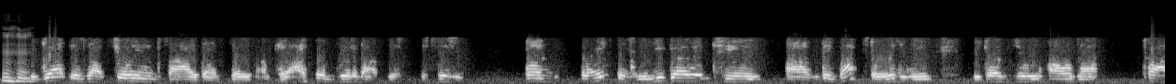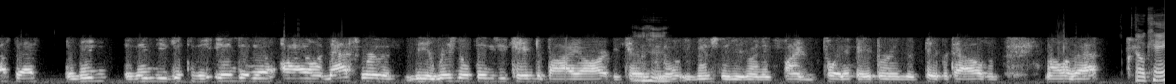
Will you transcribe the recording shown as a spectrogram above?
Mm-hmm. The gut is that feeling inside that says, okay, I feel good about this decision. And for instance, when you go into uh, big box stores and you you go through all of that process, and then and then you get to the end of the aisle, and that's where the, the original things you came to buy are, because mm-hmm. you know eventually you're going to find toilet paper and the paper towels and, and all of that. Okay.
